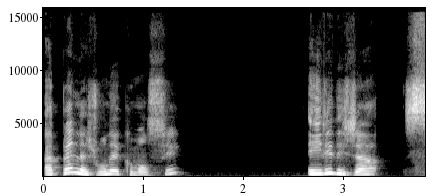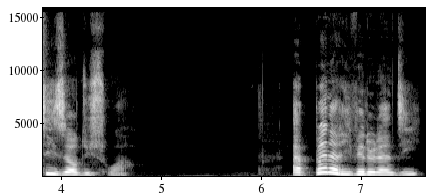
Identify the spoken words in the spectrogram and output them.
À peine la journée a commencé et il est déjà 6 heures du soir. À peine arrivé le lundi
